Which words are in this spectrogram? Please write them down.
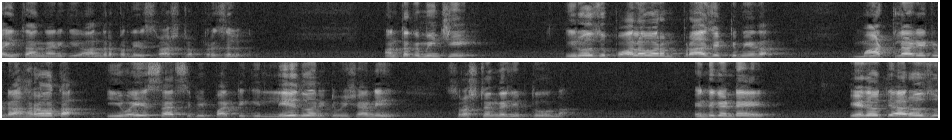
రైతాంగానికి ఆంధ్రప్రదేశ్ రాష్ట్ర ప్రజలకు. అంతకు మించి ఈరోజు పోలవరం ప్రాజెక్టు మీద మాట్లాడేటువంటి అర్హత ఈ వైఎస్ఆర్సీపీ పార్టీకి లేదు అనేటి విషయాన్ని స్పష్టంగా చెప్తూ ఉన్నా. ఎందుకంటే ఏదైతే ఆ రోజు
